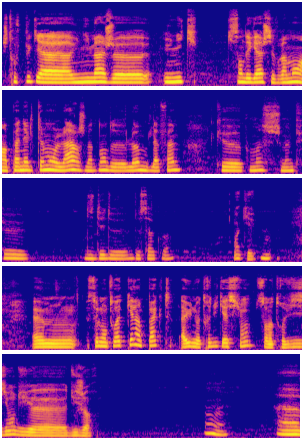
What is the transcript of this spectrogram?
je trouve plus qu'il y a une image euh, unique qui s'en dégage. C'est vraiment un panel tellement large maintenant de l'homme ou de la femme que pour moi, je sais même plus. d'idée de, de, ça, quoi. Ok. Mm. Euh, selon toi, quel impact a eu notre éducation sur notre vision du, euh, du genre? Hmm. euh,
